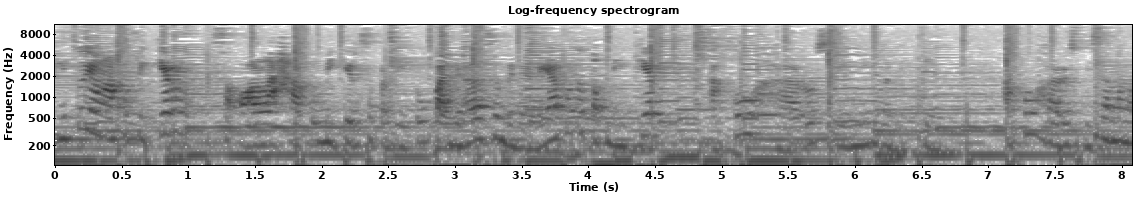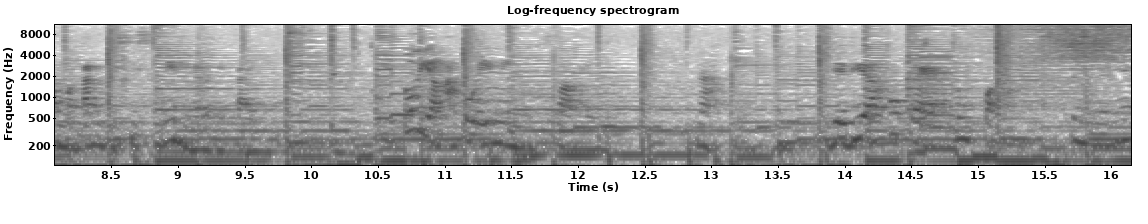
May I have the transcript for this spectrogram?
Itu yang aku pikir seolah aku mikir seperti itu. Padahal sebenarnya aku tetap mikir aku harus ini tinggi aku harus bisa mengembangkan bisnis ini dengan lebih baik. Itu yang aku ini selama ini nah jadi aku kayak lupa sebenarnya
